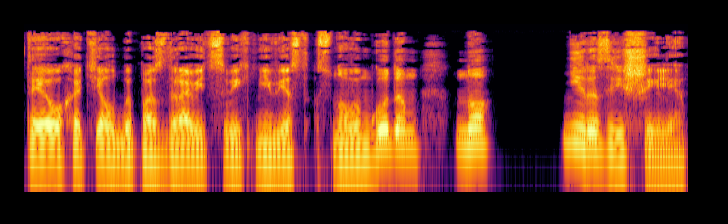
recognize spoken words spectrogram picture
Тео хотел бы поздравить своих невест с Новым годом, но не разрешили.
